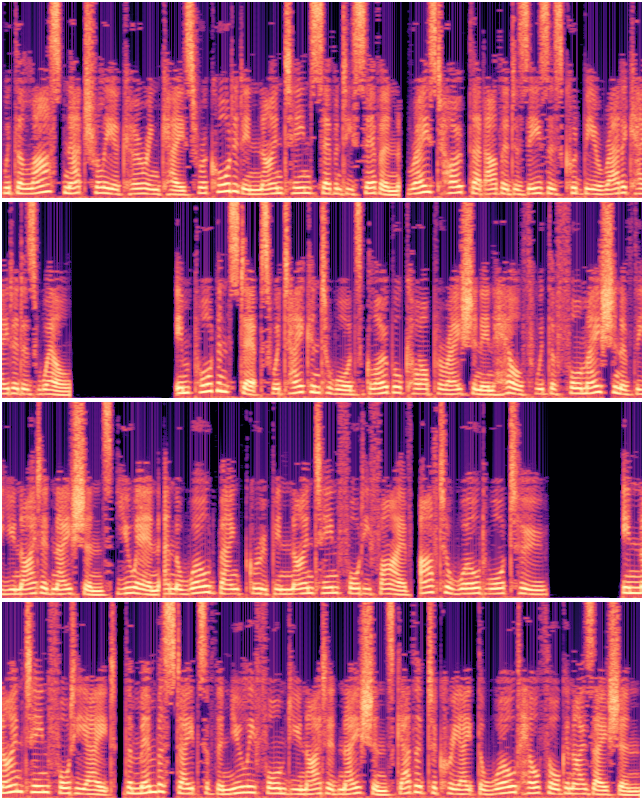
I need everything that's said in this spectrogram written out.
with the last naturally occurring case recorded in 1977, raised hope that other diseases could be eradicated as well. Important steps were taken towards global cooperation in health with the formation of the United Nations (UN) and the World Bank Group in 1945 after World War II. In 1948, the member states of the newly formed United Nations gathered to create the World Health Organization.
